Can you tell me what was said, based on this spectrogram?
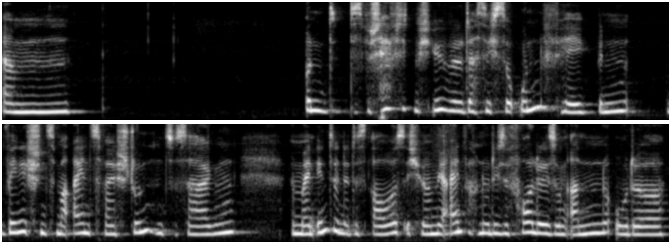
Ähm, und das beschäftigt mich übel, dass ich so unfähig bin, wenigstens mal ein, zwei Stunden zu sagen, mein Internet ist aus, ich höre mir einfach nur diese Vorlesung an oder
